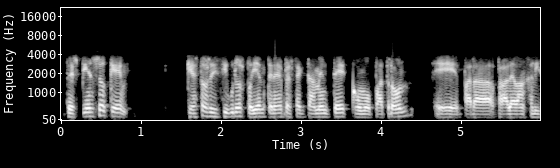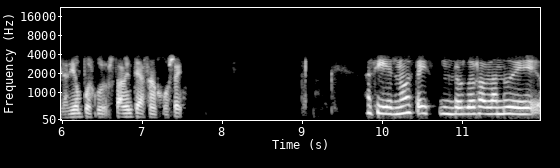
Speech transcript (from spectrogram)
Entonces pienso que, estos discípulos podían tener perfectamente como patrón eh, para, para la evangelización pues justamente a San José. Así es, ¿no? Estáis los dos hablando de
